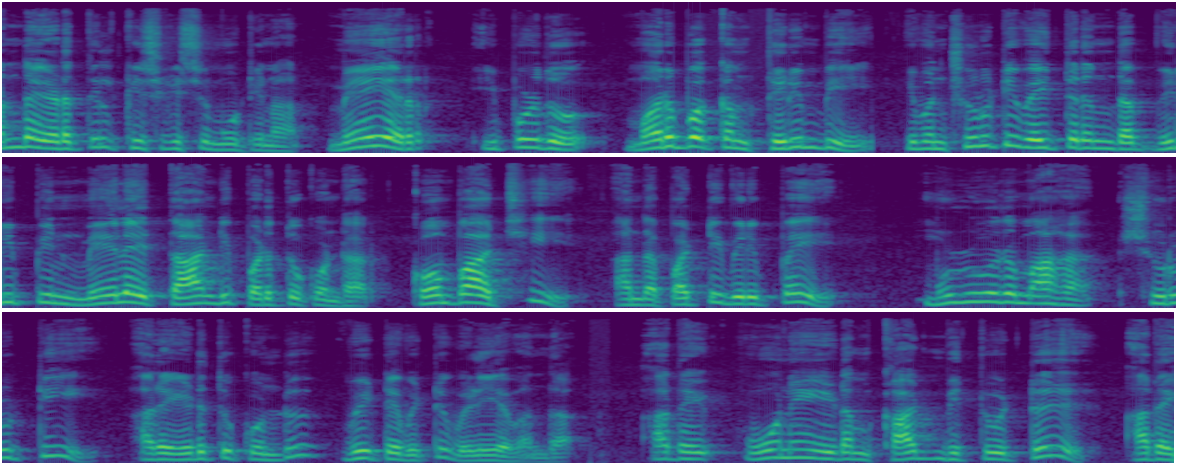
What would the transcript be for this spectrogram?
அந்த இடத்தில் கிசுகிசு மூட்டினான். மேயர் இப்பொழுது மறுபக்கம் திரும்பி இவன் சுருட்டி வைத்திருந்த விரிப்பின் மேலே தாண்டி படுத்துக்கொண்டார் கோம்பாச்சி அந்த பட்டி விரிப்பை முழுவதுமாக சுருட்டி அதை எடுத்துக்கொண்டு வீட்டை விட்டு வெளியே வந்தார் அதை ஓனேயிடம் காண்பித்துவிட்டு அதை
